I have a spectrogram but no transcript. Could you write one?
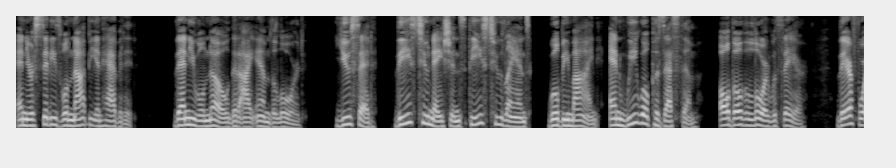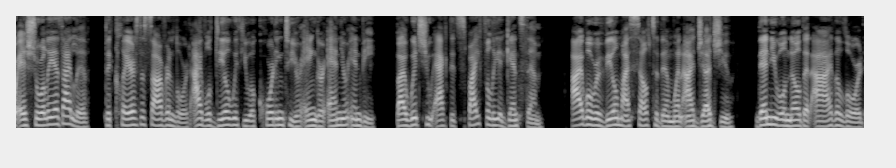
and your cities will not be inhabited. Then you will know that I am the Lord. You said, These two nations, these two lands, will be mine, and we will possess them, although the Lord was there. Therefore, as surely as I live, declares the sovereign Lord, I will deal with you according to your anger and your envy, by which you acted spitefully against them. I will reveal myself to them when I judge you. Then you will know that I, the Lord,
